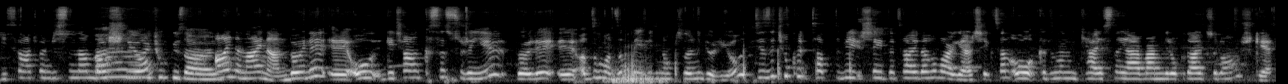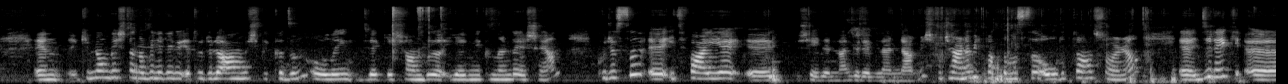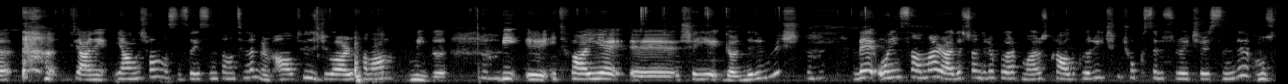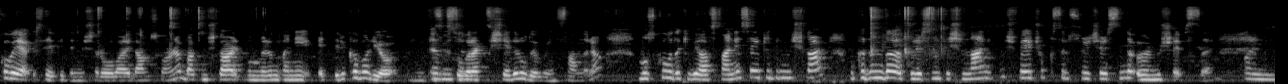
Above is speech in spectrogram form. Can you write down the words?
bir saat öncesinden başlıyor. Aa, çok güzel. Aynen aynen. Böyle e, o geçen kısa süreyi böyle e, adım adım belli noktalarını görüyor. Dizi çok tatlı bir şey detay daha var gerçekten. O kadının hikayesine yer vermeleri o kadar güzel olmuş ki. E, 2015'te Nobel Edebiyat Ödülü almış bir kadın. O olayın direkt yaşandığı yerin yakınlarında yaşayan. Kocası e, itfaiye e, şeylerinden, görevlilerindenmiş. Bu Çernobil patlaması olduktan sonra e, direkt e, yani yanlış olmasın sayısını tam hatırlamıyorum. 600 civarı falan mıydı? Bir e, itfaiye e, şeyi gönderilmiş. Hı hı. Ve o insanlar radyasyon direkt olarak maruz kaldıkları için çok kısa bir süre içerisinde Moskova'ya sevk edilmişler olaydan sonra. Bakmışlar bunların hani etleri kabarıyor. Hani fiziksel Evet, olarak bir şeyler oluyor bu insanlara. Moskova'daki bir hastaneye sevk edilmişler. Bu kadın da kocasının peşinden gitmiş ve çok kısa bir süre içerisinde ölmüş hepsi.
